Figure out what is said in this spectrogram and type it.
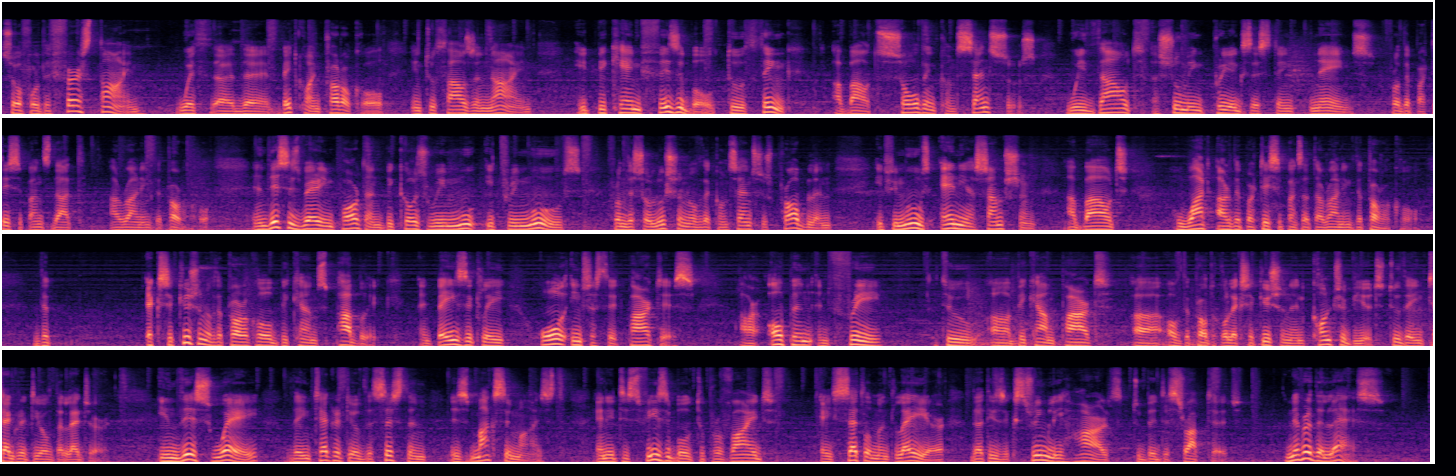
So for the first time with uh, the Bitcoin protocol in 2009, it became feasible to think about solving consensus without assuming pre-existing names for the participants that are running the protocol. And this is very important because remo it removes from the solution of the consensus problem, it removes any assumption about what are the participants that are running the protocol. The execution of the protocol becomes public and basically all interested parties are open and free to uh, become part uh, of the protocol execution and contribute to the integrity of the ledger. In this way, the integrity of the system is maximized and it is feasible to provide a settlement layer that is extremely hard to be disrupted. Nevertheless,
